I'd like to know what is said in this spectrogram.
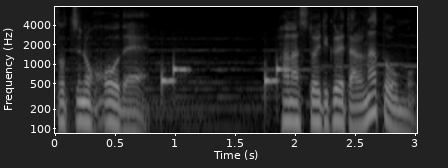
そっちの方で話しといてくれたらなと思う。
